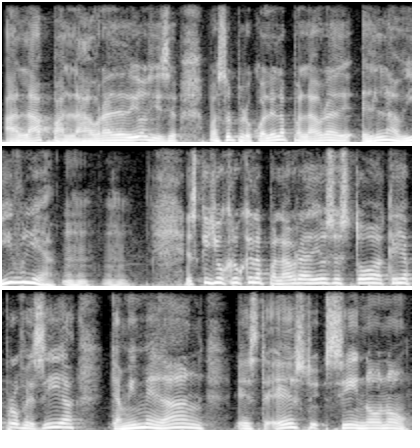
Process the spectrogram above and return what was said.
a la palabra de Dios. Y dice, pastor, pero ¿cuál es la palabra de Dios? Es la Biblia. Es que yo creo que la palabra de Dios es toda aquella profecía que a mí me dan, este, esto. Sí, no, no,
